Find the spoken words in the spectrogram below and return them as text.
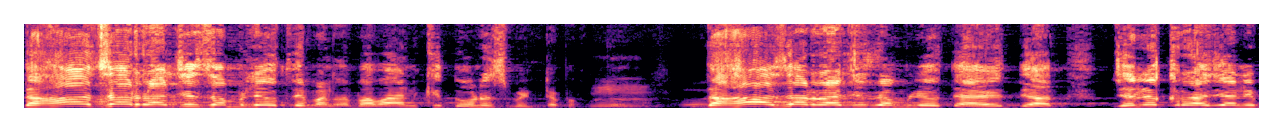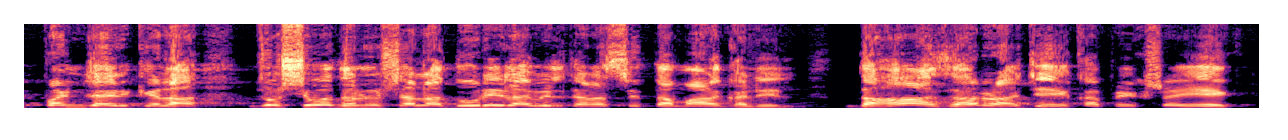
दहा हजार राजे जमले होते म्हणा. बाबा आणखी दोनच मिनिटं फक्त. दहा हजार राजे जमले होते अयोध्यात. जनक राजाने पण जाहीर केला. जो शिवधनुष्याला दोरी लावेल त्याला सीतामाळ घालील. दहा हजार राजे एकापेक्षा एक.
